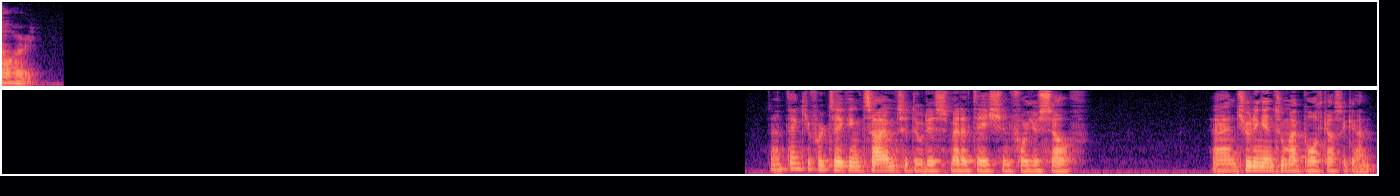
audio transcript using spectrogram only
No hurry. And thank you for taking time to do this meditation for yourself and tuning into my podcast again.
